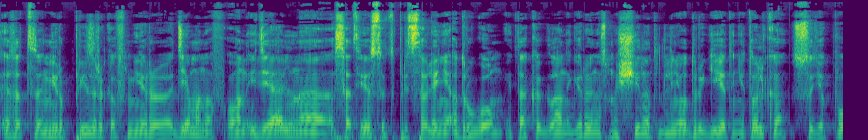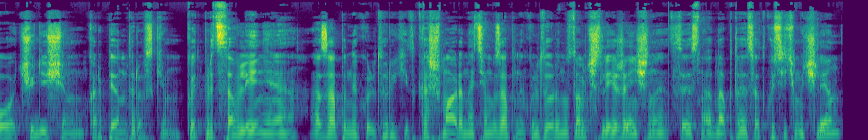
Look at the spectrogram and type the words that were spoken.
этот мир призраков, мир демонов, он идеально соответствует представлению представление о другом. И так как главный герой у нас мужчина, то для него другие это не только, судя по чудищам карпентеровским, какое-то представление о западной культуре, какие-то кошмары на тему западной культуры, но в том числе и женщины. Соответственно, одна пытается откусить ему член,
